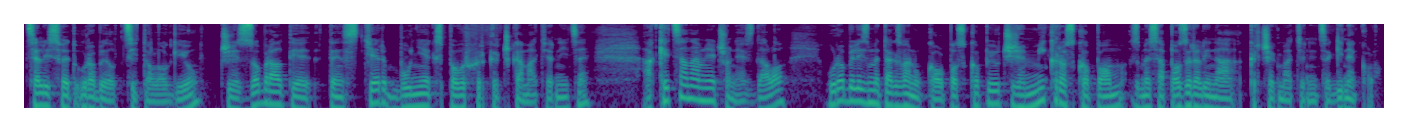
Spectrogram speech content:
celý svet urobil cytológiu, čiže zobral tie, ten stier buniek z povrchu krčka maternice a keď sa nám niečo nezdalo, urobili sme tzv. kolposkopiu, čiže mikroskopom sme sa pozreli na krček maternice, ginekolog.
